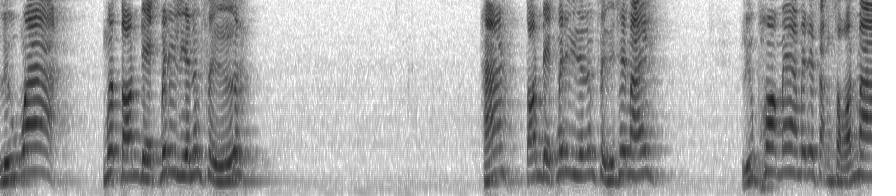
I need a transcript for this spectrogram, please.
หรือว่าเมื่อตอนเด็กไม่ได้เรียนหนังสือ ฮะ ตอนเด็กไม่ได้เรียนหนังสือใช่ไหม หรือพ่อแม่ไม่ได้สั่งสอนมา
